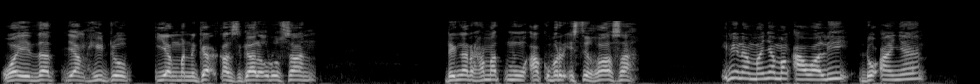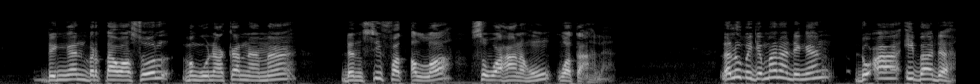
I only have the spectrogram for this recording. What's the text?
wa yang hidup, yang menegakkan segala urusan. Dengan rahmatmu aku beristighasah. Ini namanya mengawali doanya dengan bertawasul menggunakan nama dan sifat Allah Subhanahu wa taala. Lalu bagaimana dengan doa ibadah?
